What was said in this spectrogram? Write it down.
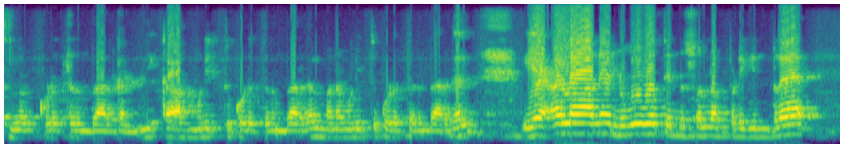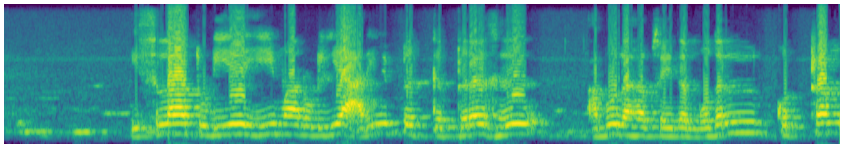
செல்லம் கொடுத்திருந்தார்கள். நிக்காக முடித்து கொடுத்திருந்தார்கள் மனம் முடித்து கொடுத்திருந்தார்கள். ஏழான நுபுவத் என்று சொல்லப்படுகின்ற இஸ்லாத்துடைய ஈமானுடைய அறிவிப்பிற்கு பிறகு அபுலஹப் செய்த முதல் குற்றம்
